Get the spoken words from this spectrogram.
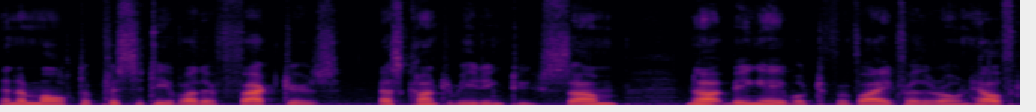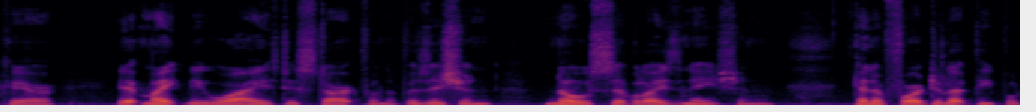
and a multiplicity of other factors as contributing to some not being able to provide for their own health care, it might be wise to start from the position no civilized nation can afford to let people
